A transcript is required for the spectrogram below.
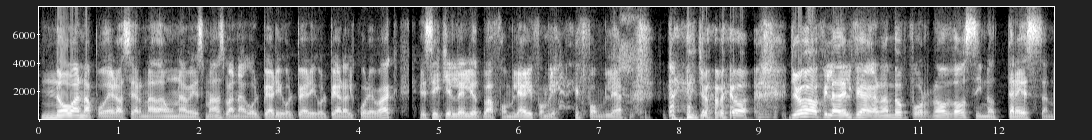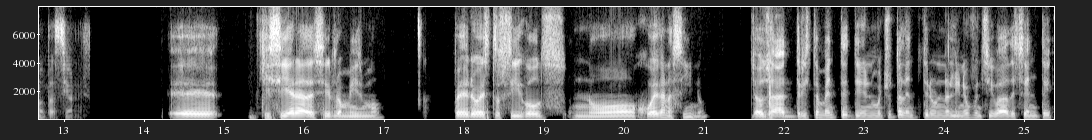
no van a poder hacer nada una vez más, van a golpear y golpear y golpear al quarterback. Ezequiel Elliott va a fomblear y fomblear y fomblear. yo, veo, yo veo a Filadelfia ganando por no dos, sino tres anotaciones. Eh, Quisiera decir lo mismo, pero estos Eagles no juegan así, ¿no? O sea, tristemente tienen mucho talento, tienen una línea ofensiva decente,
